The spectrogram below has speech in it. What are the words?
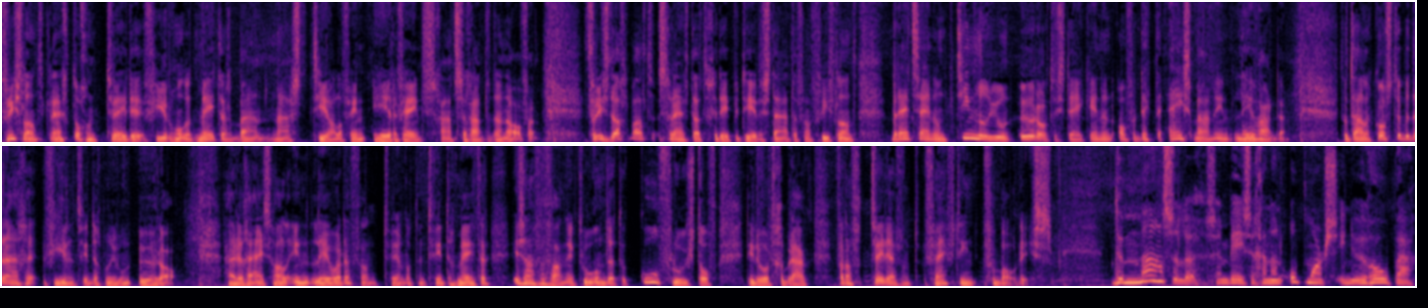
Friesland krijgt toch een tweede 400 metersbaan naast Tialf in Heerenveen. Schaatsen gaat er dan over. Het Fries Dagblad schrijft dat gedeputeerde staten van Friesland... bereid zijn om 10 miljoen euro te steken in een overdekte ijsbaan in Leeuwarden. Totale kosten bedragen 24 miljoen euro. Huidige ijshal in Leeuwarden van 220 meter is aan vervanging toe... omdat de koelvloeistof die er wordt gebruikt vanaf 2015 verboden is. De mazelen zijn bezig aan een opmars in Europa.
